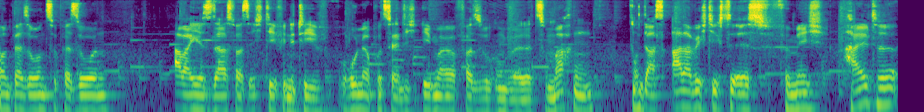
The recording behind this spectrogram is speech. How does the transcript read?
von Person zu Person. Aber hier ist das, was ich definitiv hundertprozentig immer versuchen würde zu machen. Und das Allerwichtigste ist für mich, halte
